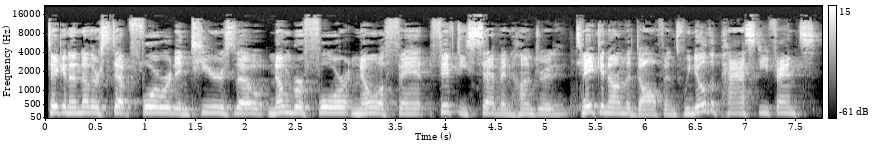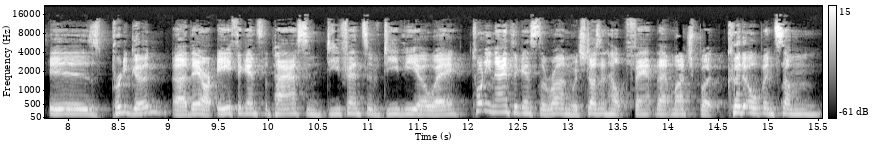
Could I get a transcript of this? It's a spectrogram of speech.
Taking another step forward in tiers, though, number four, Noah Fant, 5,700, taking on the Dolphins. We know the pass defense is pretty good. Uh, they are eighth against the pass in defensive DVOA, 29th against the run, which doesn't help Fant that much, but could open some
